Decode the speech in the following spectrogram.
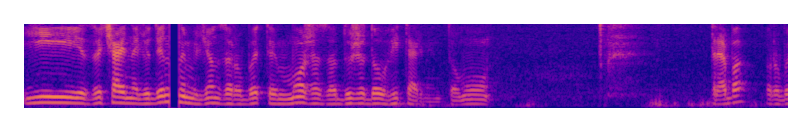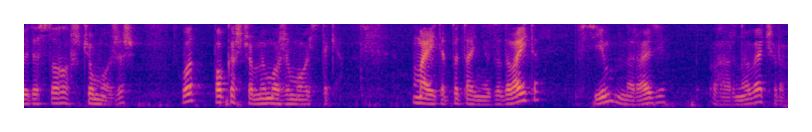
І звичайна людина мільйон заробити може за дуже довгий термін. Тому треба робити з того, що можеш. От поки що ми можемо ось таке. Маєте питання, задавайте. Всім наразі гарного вечора.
